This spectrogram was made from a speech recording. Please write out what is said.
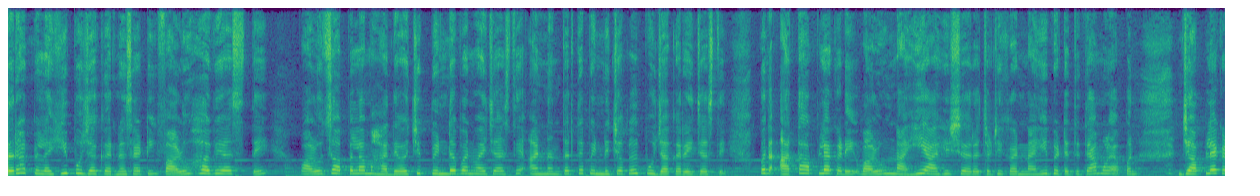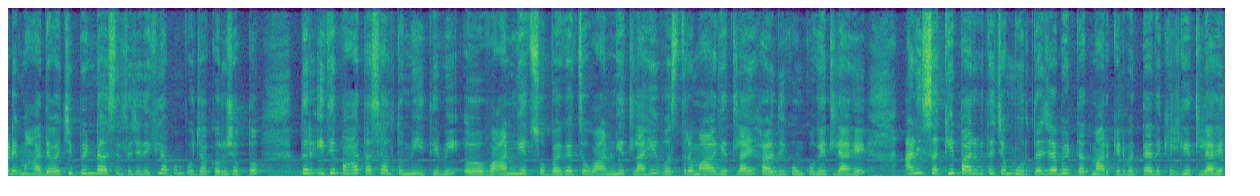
तर आपल्याला ही पूजा करण्यासाठी वाळू हवी असते. वाळूचं आपल्याला महादेवाची पिंड बनवायची असते आणि नंतर त्या पिंडीची आपल्याला पूजा करायची असते. पण आता आपल्याकडे वाळू नाही आहे शहराच्या ठिकाणी नाही भेटत आहे. त्यामुळे आपण जे आपल्याकडे महादेवाची पिंड असेल त्याची देखील आपण पूजा करू शकतो. तर इथे पाहत असाल तुम्ही इथे मी वाण घेत सौभाग्याचं वाण घेतलं आहे वस्त्रमाळ घेतला आहे हळदी कुंकू घेतले आहे आणि सखी पार्वतीच्या मूर्त्या ज्या भेटतात मार्केटमध्ये त्या देखील घेतल्या आहेत.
